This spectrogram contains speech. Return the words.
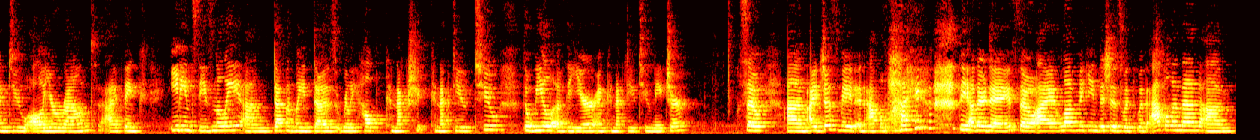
and do all year round. I think eating seasonally um, definitely does really help connect, connect you to the wheel of the year and connect you to nature. So um, I just made an apple pie the other day. So I love making dishes with, with apple in them, um,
